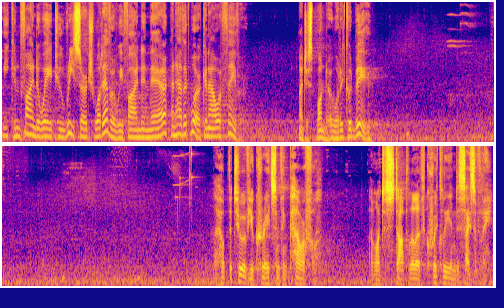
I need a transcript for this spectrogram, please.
we can find a way to research whatever we find in there and have it work in our favor. I just wonder what it could be. I hope the two of you create something powerful. I want to stop Lilith quickly and decisively.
